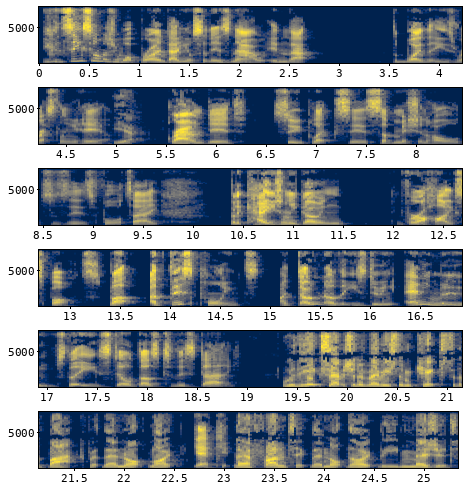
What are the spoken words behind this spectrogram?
you can see so much of what Bryan Danielson is now in that the way that he's wrestling here. Yeah. grounded suplexes, submission holds as his forte, but occasionally going for a high spot. But at this point, I don't know that he's doing any moves that he still does to this day. with the exception of maybe some kicks to the back, but they're not like Yeah, ki- they're frantic. They're not like the measured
